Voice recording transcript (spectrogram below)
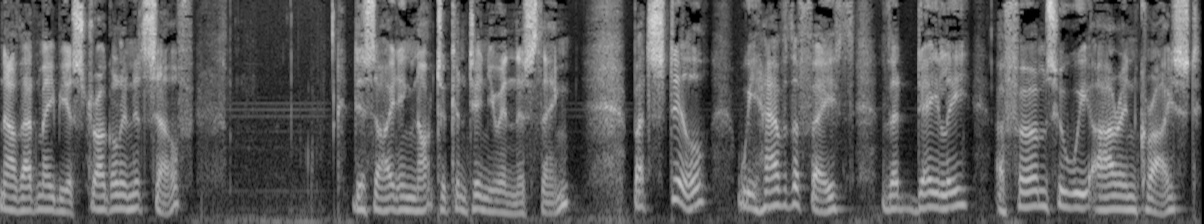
Now that may be a struggle in itself, deciding not to continue in this thing, but still we have the faith that daily affirms who we are in Christ.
